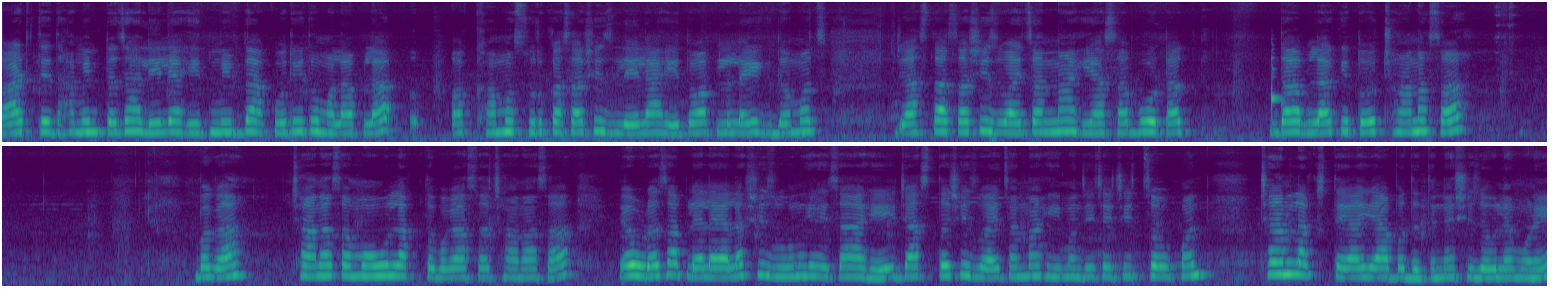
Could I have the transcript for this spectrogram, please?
आठ ते दहा मिनटं झालेले आहेत. मी दाखवते तुम्हाला आपला अख्खा मसूर कसा शिजलेला आहे. तो आपल्याला एकदमच जास्त असा शिजवायचा नाही. असा बोटात दाबला की तो छान असा बघा छान असा मऊ लागतो बघा असा छान असा. एवढंच आपल्याला याला शिजवून घ्यायचं आहे. जास्त शिजवायचा नाही म्हणजे त्याची चव पण छान लागते या पद्धतीने शिजवल्यामुळे.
